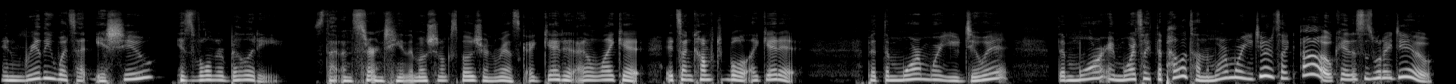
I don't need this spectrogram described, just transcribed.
And really, what's at issue is vulnerability. It's that uncertainty and emotional exposure and risk. I get it. I don't like it. It's uncomfortable. I get it. But the more and more you do it, the more and more it's like the Peloton. The more and more you do it, it's like, oh, okay, this is what I do.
